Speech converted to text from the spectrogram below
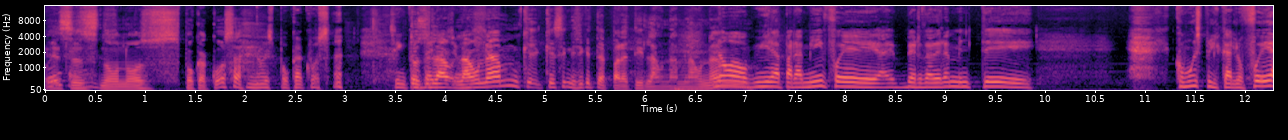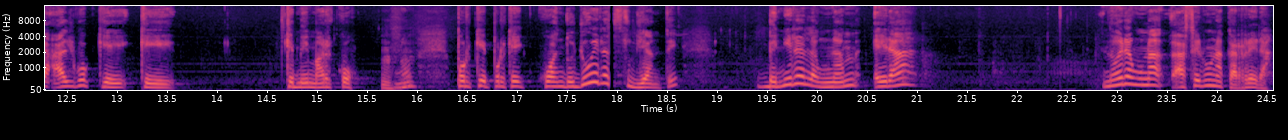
Eso es, no, no es poca cosa. No es poca cosa. Entonces, la, UNAM, ¿qué, significa para ti la UNAM? la UNAM? No, mira, para mí fue eh, verdaderamente, ¿cómo explicarlo? Fue algo que, que, que me marcó, ¿no? ¿Por qué? Porque cuando yo era estudiante, venir a la UNAM era, no era una, hacer una carrera,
